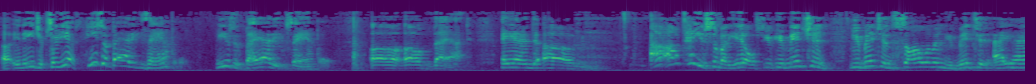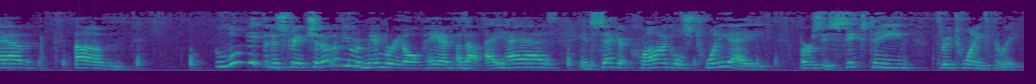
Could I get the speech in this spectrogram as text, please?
uh, in Egypt. So yes, he's a bad example. He is a bad example uh, of that. And um, I'll tell you somebody else. You, you, mentioned you mentioned Solomon. You mentioned Ahab. Um, look at the description. I don't know if you remember it offhand about Ahaz in Second Chronicles 28, verses 16 through 23.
